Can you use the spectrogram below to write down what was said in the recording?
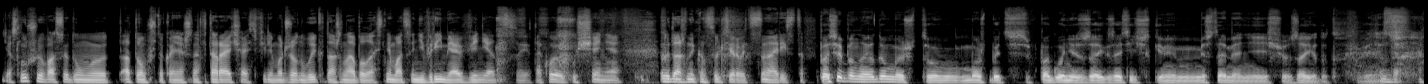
Я слушаю вас и думаю о том, что, конечно, вторая часть фильма «Джон Уик» должна была сниматься не в Риме, а в Венеции. Такое упущение. Вы должны консультировать сценаристов. Спасибо, но я думаю, что, может быть, в погоне за экзотическими местами они еще заедут в Венецию. Да.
